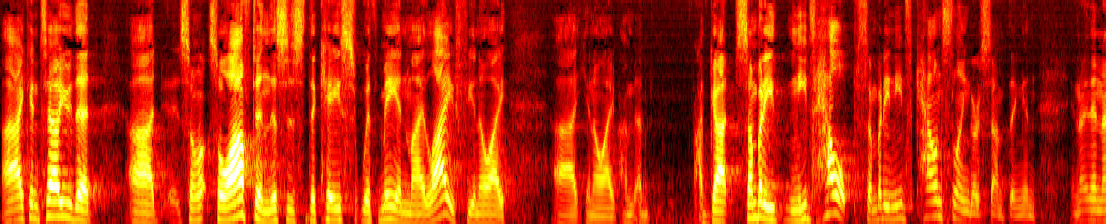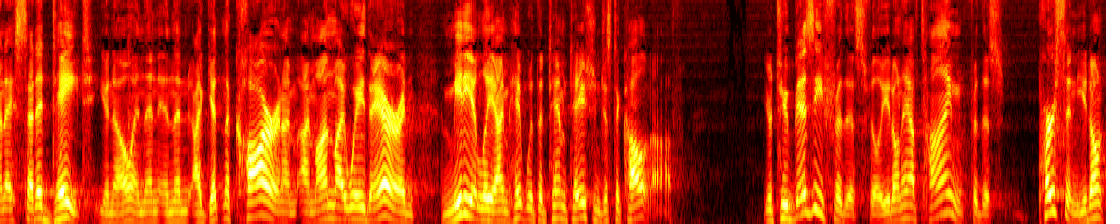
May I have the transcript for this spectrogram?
I can tell you that uh, so, so often this is the case with me in my life. You know, I, uh, you know, I, I'm, I've got somebody needs help, somebody needs counseling or something, and, and, and then I set a date, you know, and then, and then I get in the car and I'm, I'm on my way there, and immediately I'm hit with the temptation just to call it off. You're too busy for this, Phil. You don't have time for this person. You don't,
